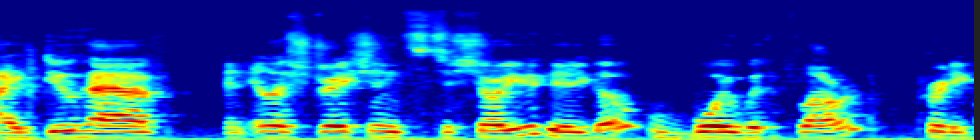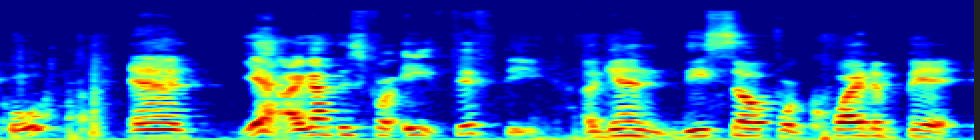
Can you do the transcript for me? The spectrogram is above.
I do have an illustrations to show you. Here you go. Boy with a flower. Pretty cool. And yeah, I got this for 8.50. Again, these sell for quite a bit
